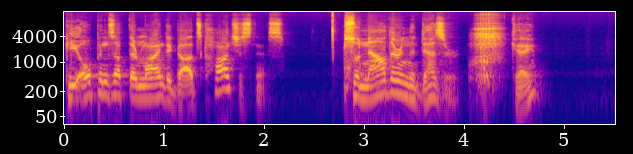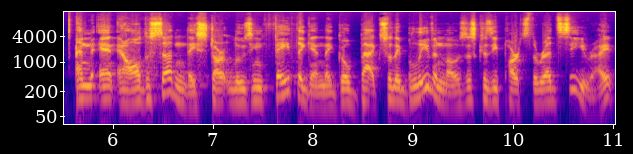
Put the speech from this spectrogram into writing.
He opens up their mind to God's consciousness. So now they're in the desert, okay? And, and, and, all of a sudden they start losing faith again. They go back. So they believe in Moses because he parts the Red Sea, right?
